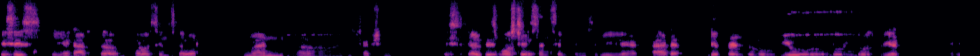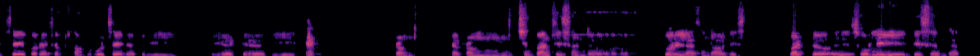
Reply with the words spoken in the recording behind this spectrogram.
This is we adapt the ever since our human uh, inception. This health is most essential things. We had a different view during those periods. Say, for example, some people say that we we, had, uh, we from chimpanzees and uh, gorillas and all this. But uh, it's only this um, that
